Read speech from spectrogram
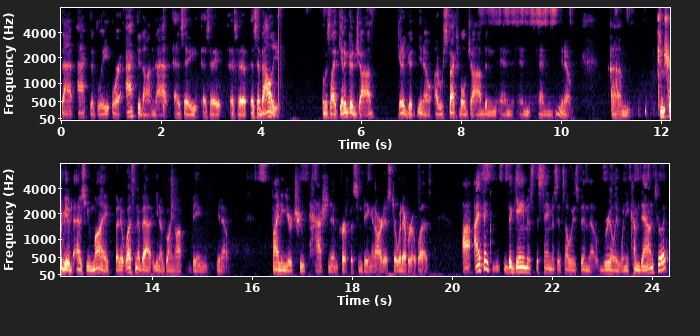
that actively or acted on that as a as a as a as a value. It was like get a good job, get a good you know a respectable job, and and and and you know um, contribute as you might. But it wasn't about you know going off being you know finding your true passion and purpose and being an artist or whatever it was. I think the game is the same as it's always been, though, really, when you come down to it.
